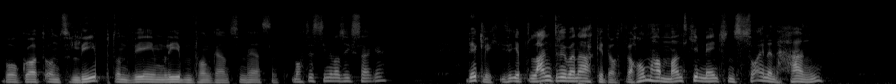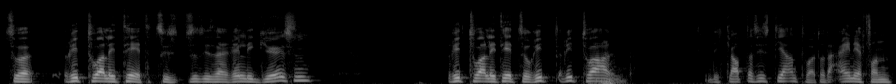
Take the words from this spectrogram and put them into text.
wo Gott uns liebt und wir ihm lieben von ganzem Herzen. Macht das Sinn, was ich sage? Wirklich, ich habe lange darüber nachgedacht. Warum haben manche Menschen so einen Hang zur Ritualität, zu, zu dieser religiösen Ritualität, zu Rit Ritualen? Und ich glaube, das ist die Antwort oder eine von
